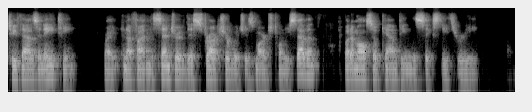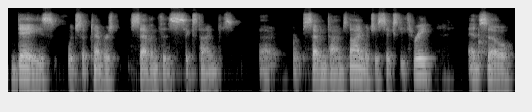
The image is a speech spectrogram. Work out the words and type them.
2018, right? And I find the center of this structure, which is March 27th, but I'm also counting the 63 days, which September 7th is six times, uh, or seven times nine, which is 63. And so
